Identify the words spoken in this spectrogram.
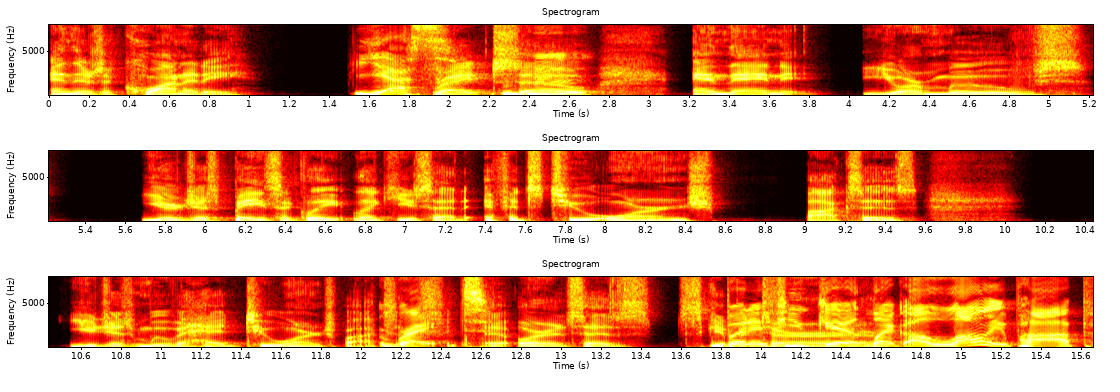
and there's a quantity. Yes. right? Mhm. So, and then your moves, you're just basically, like you said, if it's two orange boxes, you just move ahead two orange boxes. Right. Uh, Or it says skip but if you get or- like a lollipop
